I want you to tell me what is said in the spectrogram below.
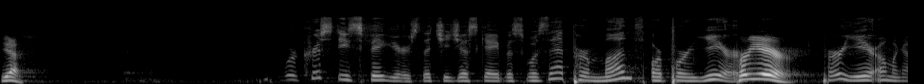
Yes. Were Christie's figures that she just gave us, was that per month or per year? Per year. Per year. Oh my gosh.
